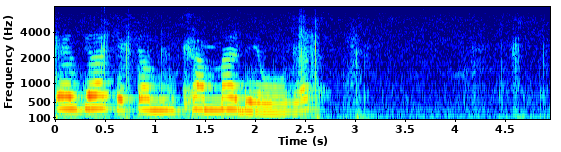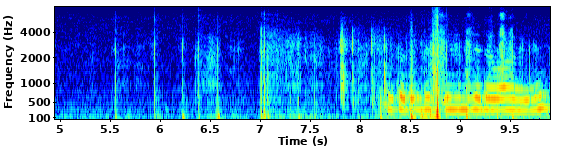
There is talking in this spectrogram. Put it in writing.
Ev gerçekten mükemmel bir ev olacak. Bu kadar biz evimize devam edelim.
